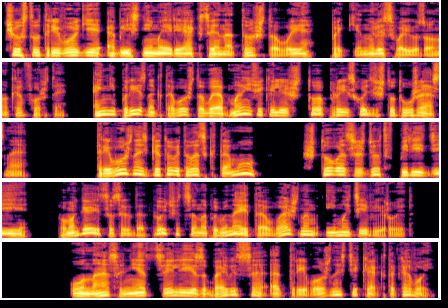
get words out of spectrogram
Чувство тревоги – объяснимая реакция на то, что вы покинули свою зону комфорта, а не признак того, что вы обманщик или что происходит что-то ужасное. Тревожность готовит вас к тому, что вас ждет впереди, помогает сосредоточиться, напоминает о важном и мотивирует. У нас нет цели избавиться от тревожности как таковой.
